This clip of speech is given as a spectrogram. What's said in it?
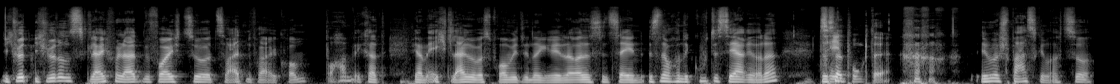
ich würde ich würd uns gleich verleiten, bevor ich zur zweiten Frage komme. Boah, haben wir gerade, wir haben echt lange über das Promi-Dinner geredet, aber das ist insane. Das ist auch eine gute Serie, oder? Das Zehn Punkte. immer Spaß gemacht. So,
